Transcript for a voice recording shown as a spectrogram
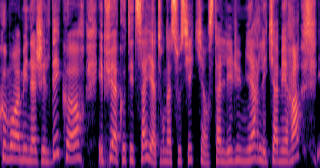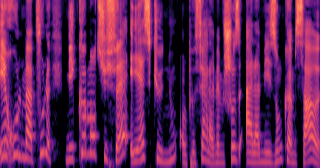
comment aménager le décor. Et puis à côté de ça, il y a ton associé qui installe les lumières, les caméras et roule ma poule. Mais comment tu fais et est-ce que nous, on peut faire la même chose à la maison comme ça?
